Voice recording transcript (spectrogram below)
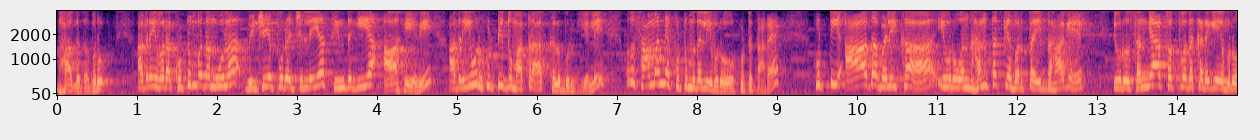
ಭಾಗದವರು. ಆದರೆ ಇವರ ಕುಟುಂಬದ ಮೂಲ ವಿಜಯಪುರ ಜಿಲ್ಲೆಯ ಸಿಂದಗಿಯ ಆಹೇರಿ. ಆದರೆ ಇವರು ಹುಟ್ಟಿದ್ದು ಮಾತ್ರ ಕಲಬುರಗಿಯಲ್ಲಿ. ಒಂದು ಸಾಮಾನ್ಯ ಕುಟುಂಬದಲ್ಲಿ ಇವರು ಹುಟ್ಟುತ್ತಾರೆ. ಹುಟ್ಟಿ ಆದ ಬಳಿಕ ಇವರು ಒಂದು ಹಂತಕ್ಕೆ ಬರ್ತಾ ಇದ್ದ ಹಾಗೆ ಇವರು ಸನ್ಯಾಸತ್ವದ ಕಡೆಗೆ ಇವರು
